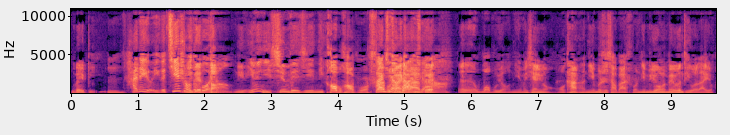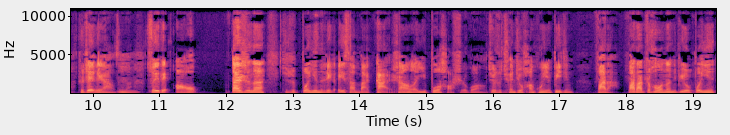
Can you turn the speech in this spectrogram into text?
未必。嗯，还得有一个接受的过程。你因为你新飞机你靠不靠谱，摔不摔下来？对，呃，我不用，你们先用，我看看你们是小白鼠，你们用了没问题，我再用，是这个样子的。所以得熬。但是呢，就是波音的这个 A 三百赶上了一波好时光，就是全球航空业毕竟发达，发达之后呢，你比如波音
